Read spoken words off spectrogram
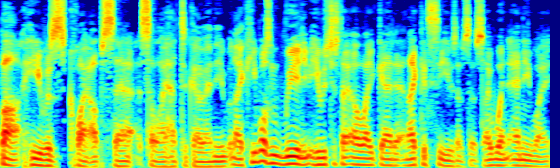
But he was quite upset, so I had to go anyway. Like he wasn't really. He was just like, oh, I get it, and I could see he was upset, so I went anyway.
